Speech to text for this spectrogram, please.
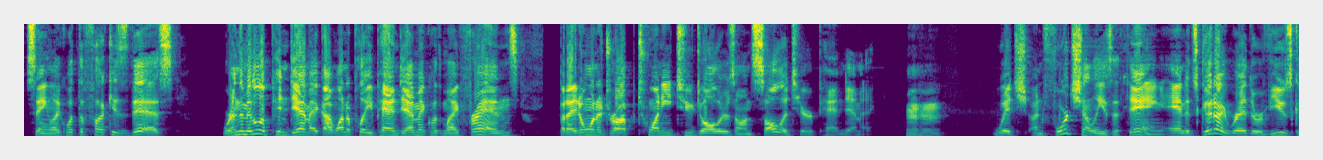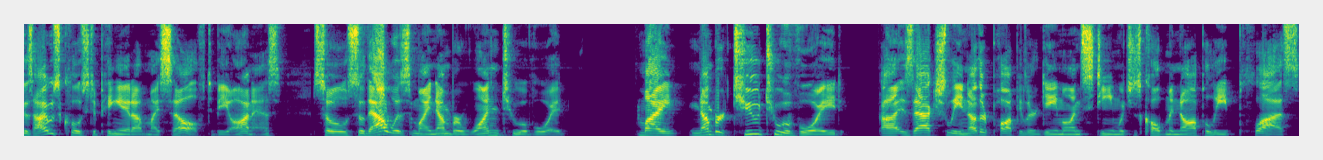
saying, like, what the fuck is this? We're in the middle of pandemic. I want to play pandemic with my friends, but I don't want to drop $22 on solitaire pandemic. Mm-hmm. Which unfortunately is a thing. And it's good I read the reviews because I was close to picking it up myself, to be honest. So so that was my number one to avoid. My number two to avoid uh, is actually another popular game on Steam, which is called Monopoly Plus.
